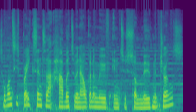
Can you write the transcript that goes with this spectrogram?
So once he breaks into that habit, we're now going to move into some movement drills.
